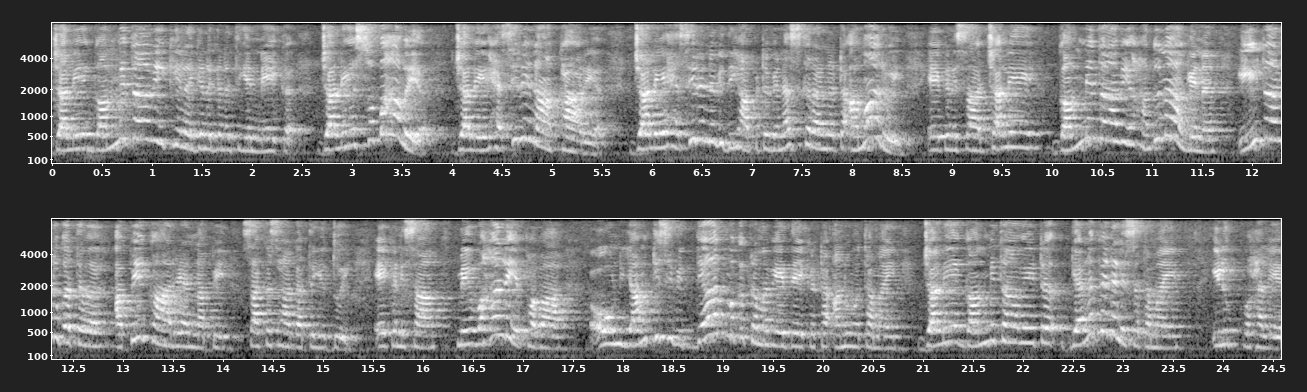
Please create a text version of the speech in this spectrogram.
ජලයේ ගම්මිතාවය කියලා ඉගෙනගෙන තියෙන එක. ජලයේ ස්වභාවය ජලයේ හැසිරෙන ආකාරය ජලයේ හැසිරෙන විදිහ අපිට වෙනස් කරන්නට අමාරුයි. ඒක නිසා ජලයේ ගම්‍යතාවය හඳුනාගෙන ඊට අනුගතව අපේ කාර්යයන් අපි සකසාගත යුතුයි. ඒක නිසා මේ වහලේ පවා ඔවුන් යම්කිසි විද්‍යාත්මක ක්‍රමවේදයකට අනුව තමයි ජලයේ ගම්මිතාවයට ගැළපෙන ලෙස තමයි ඉලුක් වහලය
